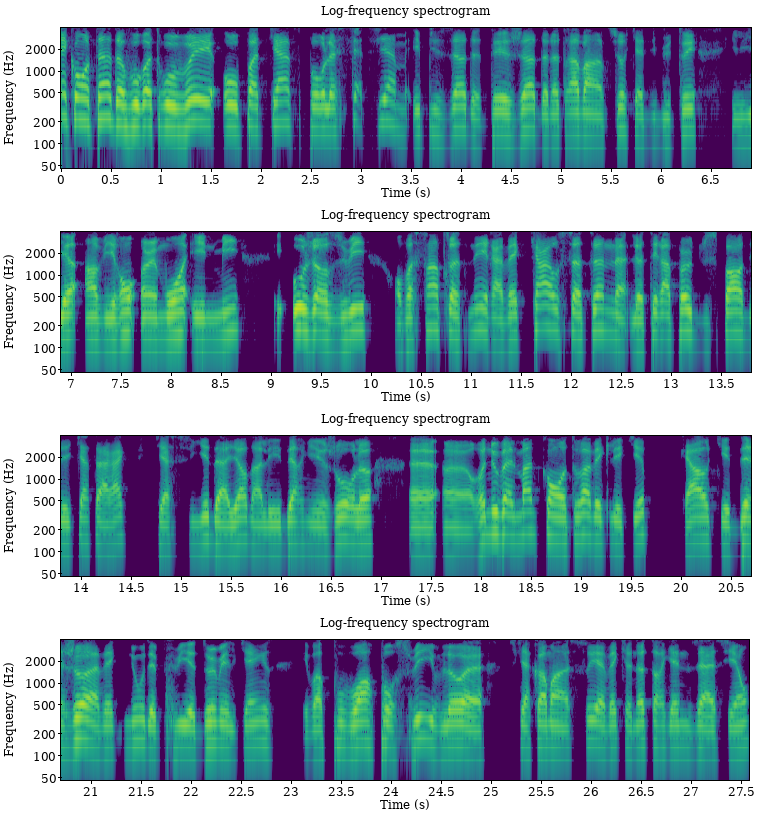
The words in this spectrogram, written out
Bien content de vous retrouver au podcast pour le septième épisode déjà de notre aventure qui a débuté il y a environ un mois et demi. Et aujourd'hui, on va s'entretenir avec Carl Sutton, le thérapeute du sport des cataractes, qui a signé d'ailleurs dans les derniers jours là, euh, un renouvellement de contrat avec l'équipe. Carl, qui est déjà avec nous depuis 2015, il va pouvoir poursuivre là, euh, ce qui a commencé avec notre organisation.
